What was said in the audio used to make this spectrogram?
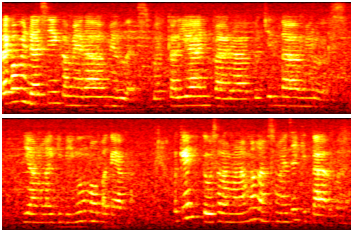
Rekomendasi kamera mirrorless Buat kalian para pecinta mirrorless Yang lagi bingung mau pakai apa. Oke, gak usah lama-lama langsung aja kita bahas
